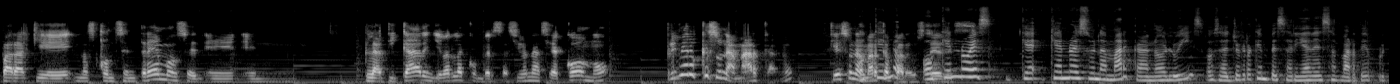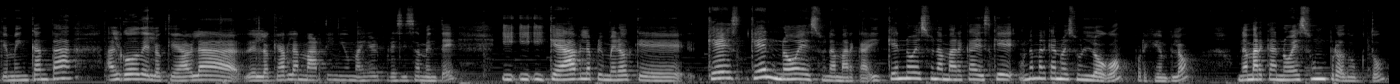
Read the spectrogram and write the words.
para que nos concentremos en, en platicar, en llevar la conversación hacia cómo, primero que es una marca, ¿no? ¿Qué es una marca para ustedes? O qué no, es, qué, no es una marca, ¿no, Luis? O sea, yo creo que empezaría de esa parte, porque me encanta algo de lo que habla, de lo que habla Martin Neumeyer precisamente, y, que habla primero que ¿qué, es, qué no es una marca. Y qué no es una marca es que una marca no es un logo, por ejemplo, una marca no es un producto,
